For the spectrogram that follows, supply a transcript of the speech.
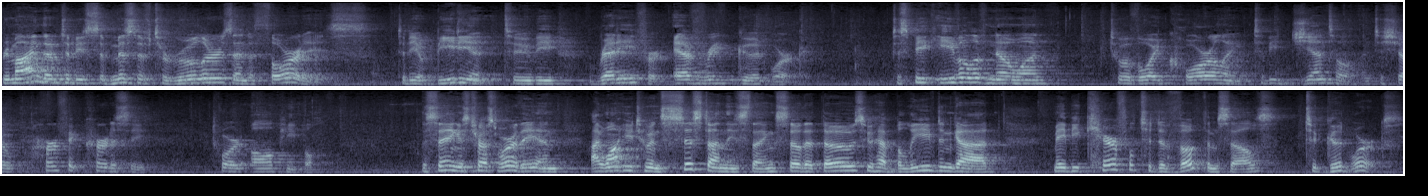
Remind them to be submissive to rulers and authorities, to be obedient, to be ready for every good work, to speak evil of no one, to avoid quarreling, to be gentle, and to show perfect courtesy toward all people. The saying is trustworthy, and I want you to insist on these things so that those who have believed in God may be careful to devote themselves to good works.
